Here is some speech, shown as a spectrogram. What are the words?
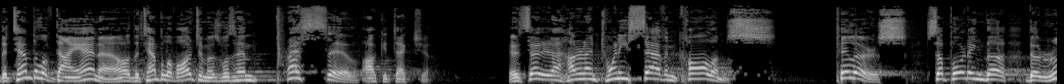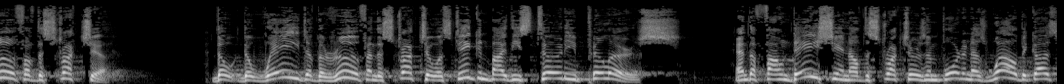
The temple of Diana, or the temple of Artemis, was an impressive architecture. It said it had 127 columns, pillars supporting the, the roof of the structure. The, the weight of the roof and the structure was taken by these 30 pillars. And the foundation of the structure is important as well because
